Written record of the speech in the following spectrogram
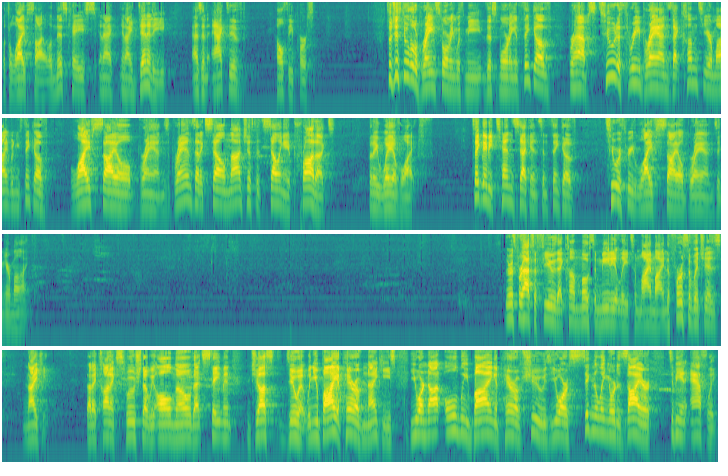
but the lifestyle. In this case, an, an identity as an active, healthy person. So just do a little brainstorming with me this morning and think of perhaps two to three brands that come to your mind when you think of lifestyle brands, brands that excel not just at selling a product, but a way of life. Take maybe 10 seconds and think of two or three lifestyle brands in your mind. There's perhaps a few that come most immediately to my mind. The first of which is Nike. That iconic swoosh that we all know, that statement, just do it. When you buy a pair of Nikes, you are not only buying a pair of shoes, you are signaling your desire to be an athlete.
